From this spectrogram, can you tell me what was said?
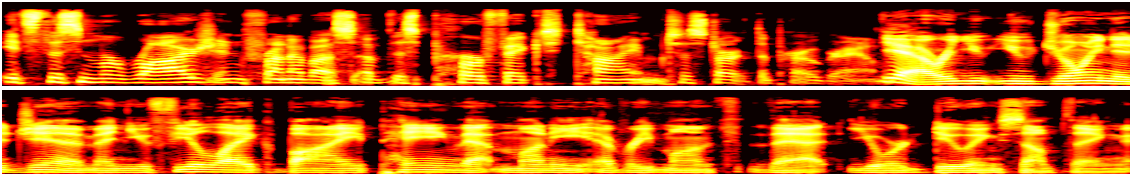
it's this mirage in front of us of this perfect time to start the program. Yeah, or you you join a gym and you feel like by paying that money every month that you're doing something.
